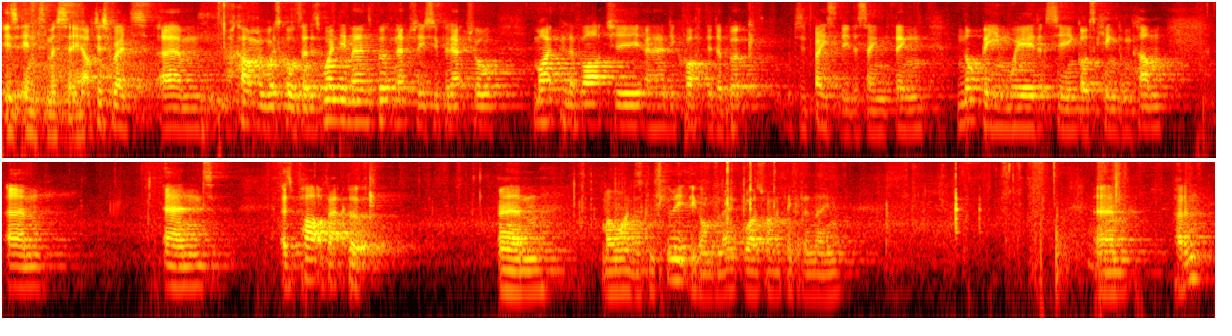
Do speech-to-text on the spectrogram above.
is intimacy. I've just read, um, I can't remember what it's called, so there's Wendy Mann's book, Naturally Supernatural. Mike Pilavachi and Andy Croft did a book, which is basically the same thing, not being weird at seeing God's kingdom come. Um, and as part of that book, um, my mind has completely gone blank while I was trying to think of the name. Um, pardon?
